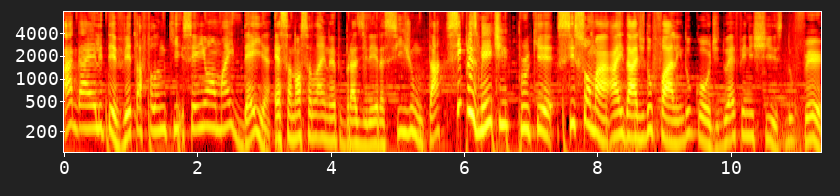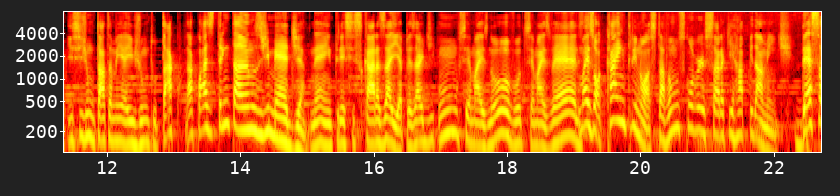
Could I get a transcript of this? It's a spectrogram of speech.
HLTV tá falando que seria uma ideia essa nossa lineup brasileira se juntar simplesmente Simplesmente porque se somar a idade do Fallen, do Code, do FNX, do Fer e se juntar também aí junto o Taco, dá quase 30 anos de média, né, entre esses caras aí, apesar de um ser mais novo, outro ser mais velho. Mas ó, cá entre nós, tá? Vamos conversar aqui rapidamente. Dessa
